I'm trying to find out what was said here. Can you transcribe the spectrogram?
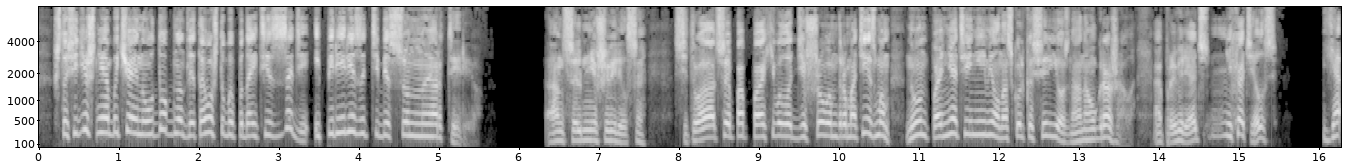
— что сидишь необычайно удобно для того, чтобы подойти сзади и перерезать тебе сонную артерию». Ансельм не шевелился — Ситуация попахивала дешевым драматизмом, но он понятия не имел, насколько серьезно она угрожала, а проверять не хотелось. «Я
